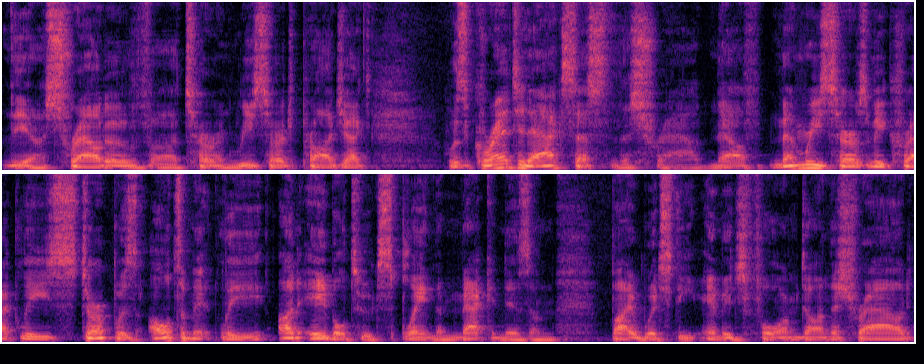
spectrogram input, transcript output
the uh, Shroud of uh, Turin Research Project, was granted access to the shroud. Now, if memory serves me correctly, Sturp was ultimately unable to explain the mechanism by which the image formed on the shroud.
